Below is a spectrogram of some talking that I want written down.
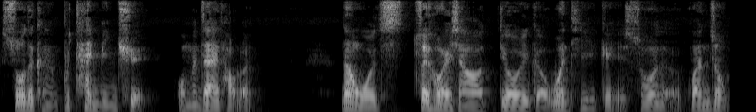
说的可能不太明确，我们再来讨论。那我最后也想要丢一个问题给所有的观众：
